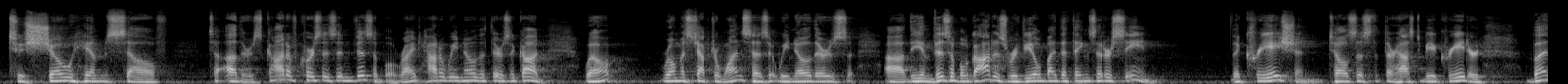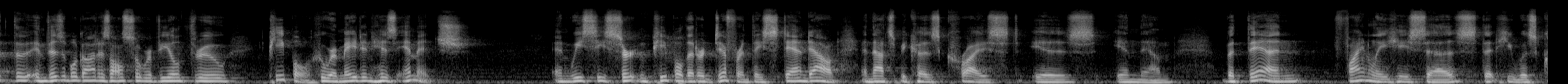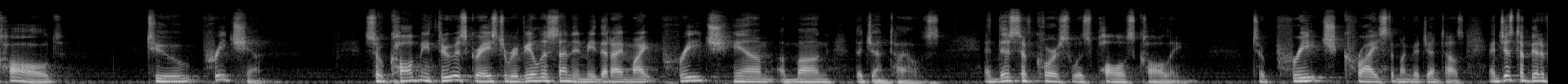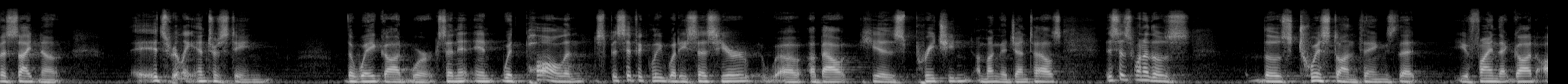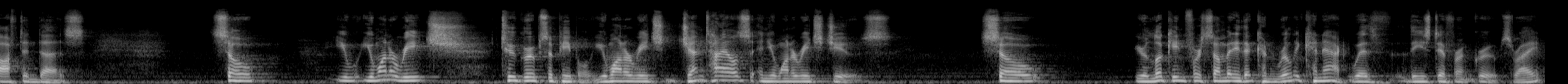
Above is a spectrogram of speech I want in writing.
to show himself to others. God, of course, is invisible, right? How do we know that there's a God? Well, Romans chapter 1 says that we know there's uh, the invisible God is revealed by the things that are seen. The creation tells us that there has to be a creator, but the invisible God is also revealed through people who are made in his image. And we see certain people that are different, they stand out, and that's because Christ is in them. But then finally, he says that he was called to preach him so called me through his grace to reveal his son in me that I might preach him among the Gentiles. And this, of course, was Paul's calling to preach Christ among the Gentiles. And just a bit of a side note it's really interesting the way God works. And, with Paul, and specifically what he says here uh, about his preaching among the Gentiles, this is one of those, those twist on things that you find that God often does. So you, you want to reach two groups of people. You want to reach Gentiles and you want to reach Jews. So you're looking for somebody that can really connect with these different groups, right?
